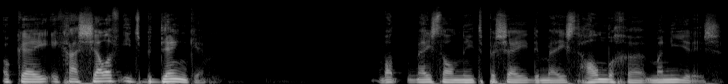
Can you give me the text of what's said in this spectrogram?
oké, ik ga zelf iets bedenken. Wat meestal niet per se de meest handige manier is.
